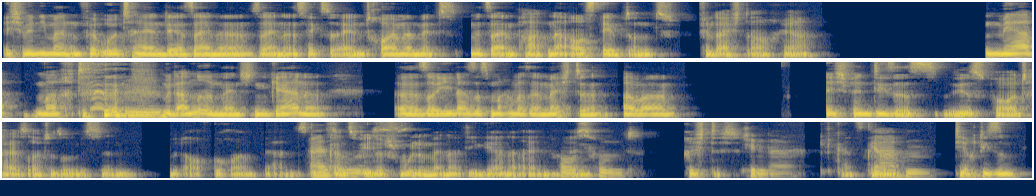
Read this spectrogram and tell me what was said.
ich will niemanden verurteilen, der seine, seine sexuellen Träume mit, mit seinem Partner auslebt und vielleicht auch, ja, mehr macht Mhm. mit anderen Menschen. Gerne. Äh, soll jeder das machen, was er möchte. Aber ich finde, dieses, dieses Vorurteil sollte so ein bisschen mit aufgeräumt werden. Es gibt Also ganz viele schwule Männer, die gerne einen. einen Haushund, richtig, Kinder, ganz genau. Garten. Die auch diesem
